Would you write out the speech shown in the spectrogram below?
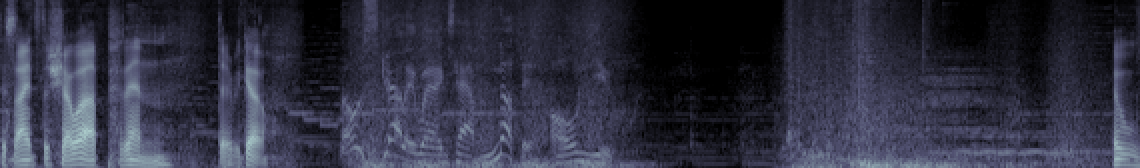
decides to show up, then there we go. Those scallywags have nothing on you. Ooh.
